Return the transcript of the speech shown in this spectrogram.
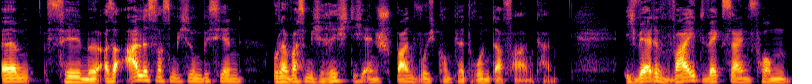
Ähm, Filme. Also alles, was mich so ein bisschen oder was mich richtig entspannt, wo ich komplett runterfahren kann. Ich werde weit weg sein vom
